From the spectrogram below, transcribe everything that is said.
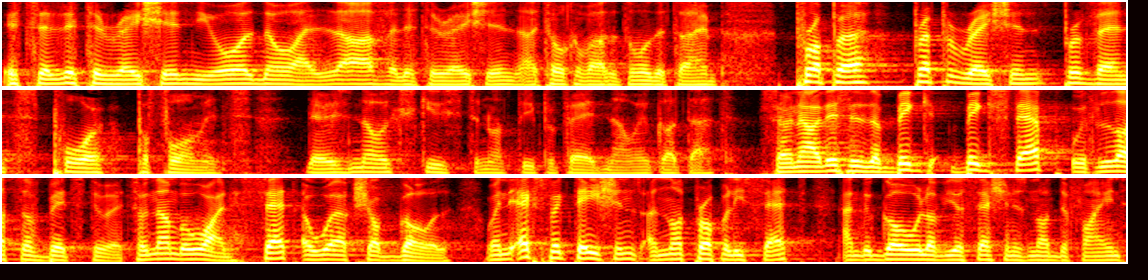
It's alliteration. You all know I love alliteration. I talk about it all the time. Proper preparation prevents poor performance. There is no excuse to not be prepared now. We've got that. So now this is a big, big step with lots of bits to it. So number one, set a workshop goal. When the expectations are not properly set and the goal of your session is not defined,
